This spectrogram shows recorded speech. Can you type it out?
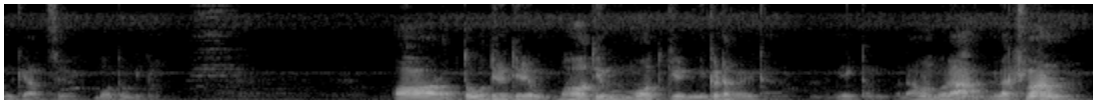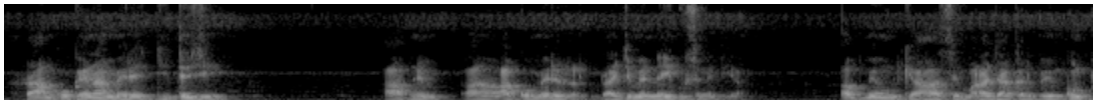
उनके हाथ से मौत होगी तो। और अब तो वो धीरे धीरे बहुत ही मौत के निकट आ गई था। एकदम रावण बोला लक्ष्मण राम को कहना मेरे जीते जी। आपने आ, आपको मेरे राज्य में नहीं घुसने दिया। अब मैं उनके हाथ से मरा जाकर वैकुंठ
